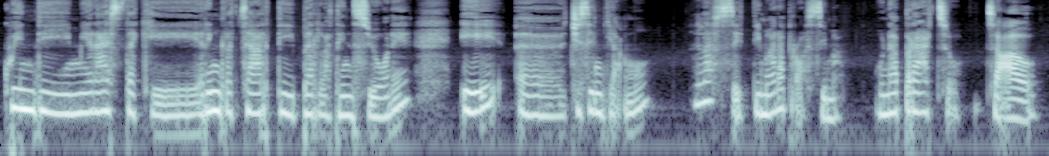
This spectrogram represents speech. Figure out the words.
Quindi mi resta che ringraziarti per l'attenzione e eh, ci sentiamo la settimana prossima. Un abbraccio, ciao!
